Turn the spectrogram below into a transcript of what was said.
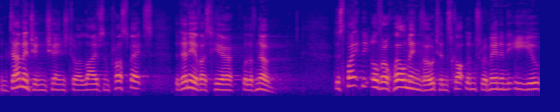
and damaging change to our lives and prospects that any of us here will have known. Despite the overwhelming vote in Scotland to remain in the EU,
